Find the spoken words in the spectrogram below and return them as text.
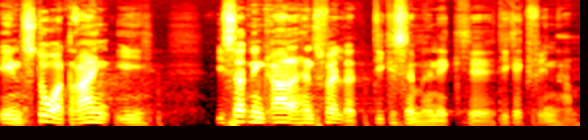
en stor dreng i, i sådan en grad, at hans forældre, de kan simpelthen ikke, øh, de kan ikke finde ham.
